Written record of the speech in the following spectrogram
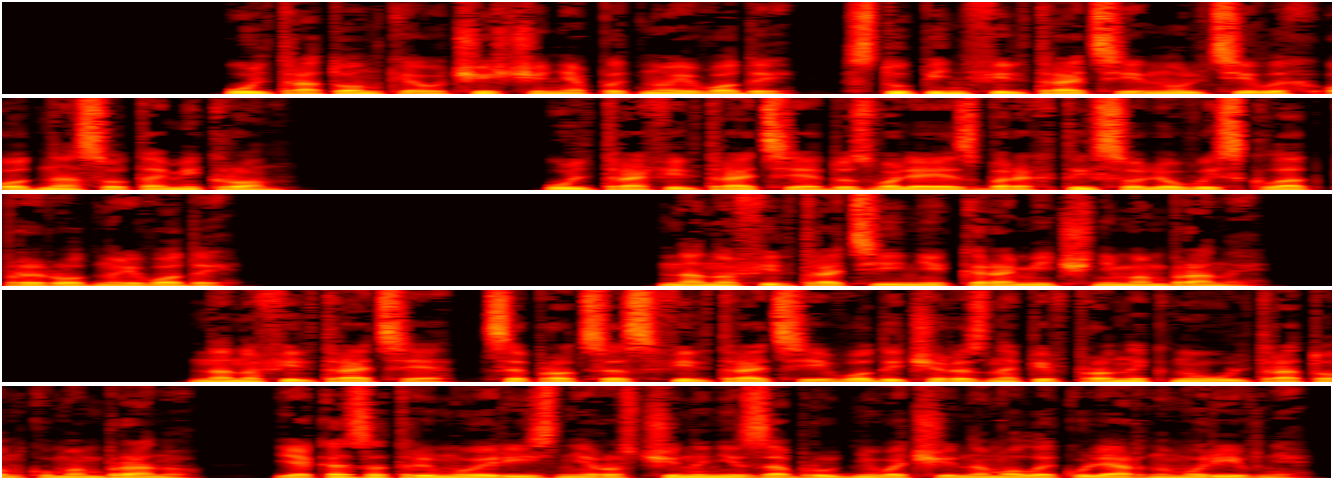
Ультратонке очищення питної води, ступінь фільтрації 0,1 мікрон. Ультрафільтрація дозволяє зберегти сольовий склад природної води. Нанофільтраційні керамічні мембрани. Нанофільтрація це процес фільтрації води через напівпроникну ультратонку мембрану, яка затримує різні розчинені забруднювачі на молекулярному рівні.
